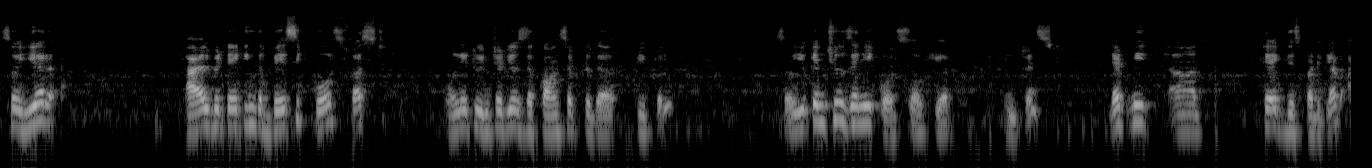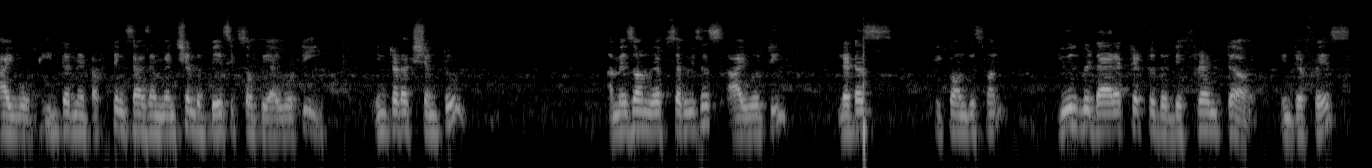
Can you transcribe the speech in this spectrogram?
So here I will be taking the basic course first, only to introduce the concept to the people. So you can choose any course of your interest. Let me uh, take this particular IoT, Internet of Things, as I mentioned, the basics of the IoT, introduction to Amazon Web Services, IoT. Let us click on this one. You will be directed to the different uh, interface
